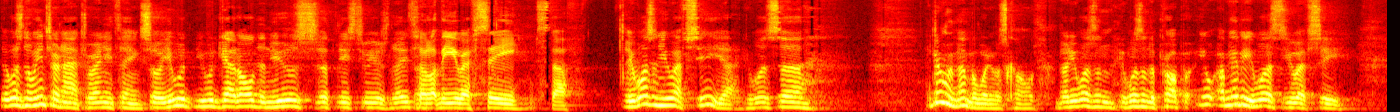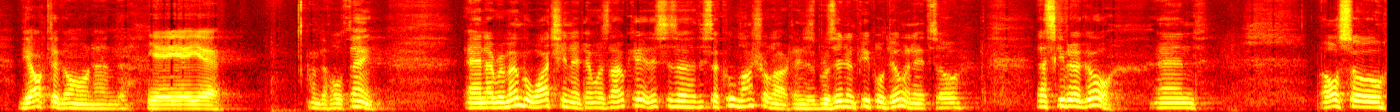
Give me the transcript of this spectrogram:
there was no internet or anything, so you would you would get all the news at least two years later. So like the UFC stuff. It wasn't UFC yet. It was. Uh, I don't remember what it was called, but it wasn't. It wasn't the proper. Uh, maybe it was UFC, the octagon and uh, Yeah, yeah, yeah. and the whole thing. And I remember watching it and was like, okay, this is a this is a cool martial art, and there's Brazilian people doing it, so let's give it a go. And also,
